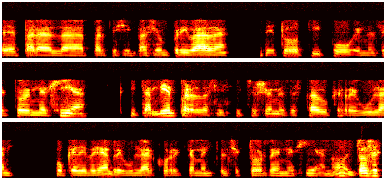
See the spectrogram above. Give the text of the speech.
eh, para la participación privada de todo tipo en el sector energía y también para las instituciones de Estado que regulan o que deberían regular correctamente el sector de energía, ¿no? Entonces,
